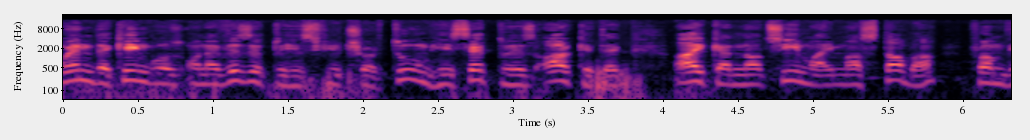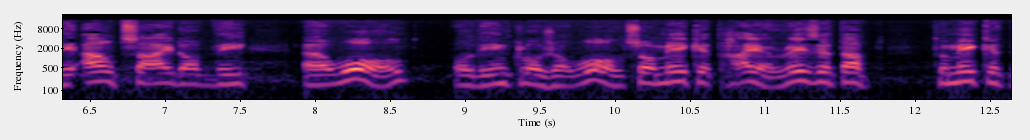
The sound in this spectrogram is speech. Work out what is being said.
when the king was on a visit to his future tomb, he said to his architect, I cannot see my mastaba from the outside of the uh, wall or the enclosure wall, so make it higher, raise it up to make it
